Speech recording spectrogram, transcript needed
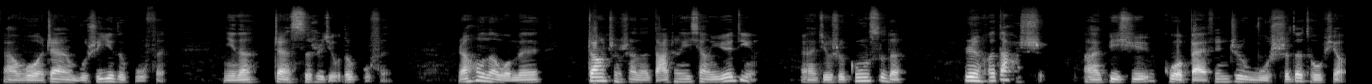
啊，我占五十一的股份，你呢占四十九的股份。然后呢，我们章程上呢达成一项约定，啊，就是公司的任何大事啊，必须过百分之五十的投票。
